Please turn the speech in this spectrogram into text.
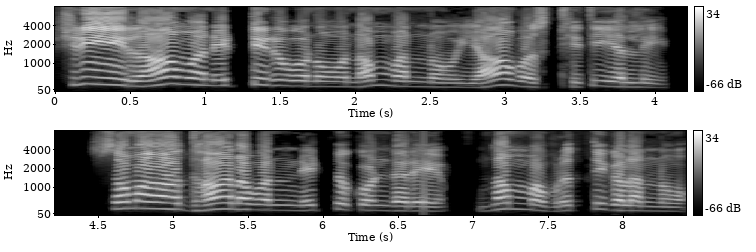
ಶ್ರೀರಾಮನಿಟ್ಟಿರುವನು ನಮ್ಮನ್ನು ಯಾವ ಸ್ಥಿತಿಯಲ್ಲಿ? ಸಮಾಧಾನವನ್ನಿಟ್ಟುಕೊಂಡರೆ ನಮ್ಮ ವೃತ್ತಿಗಳನ್ನು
